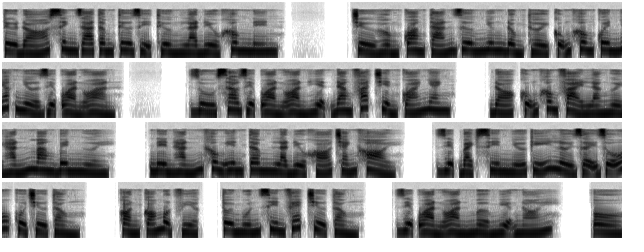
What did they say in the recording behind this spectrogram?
Từ đó sinh ra tâm tư dị thường là điều không nên. Trừ hồng quang tán dương nhưng đồng thời cũng không quên nhắc nhở Diệp Oản Oản. Dù sao Diệp Oản Oản hiện đang phát triển quá nhanh, đó cũng không phải là người hắn mang bên người, nên hắn không yên tâm là điều khó tránh khỏi. Diệp Bạch xin nhớ kỹ lời dạy dỗ của Trừ tổng, còn có một việc, tôi muốn xin phép Trừ tổng. Diệp Oản Oản mở miệng nói, "Ồ,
